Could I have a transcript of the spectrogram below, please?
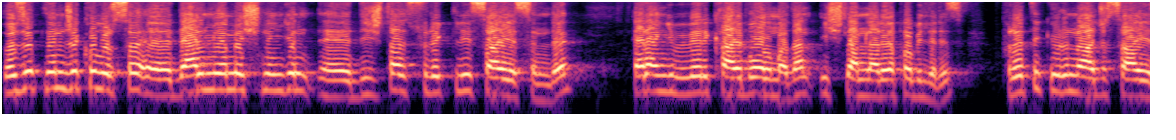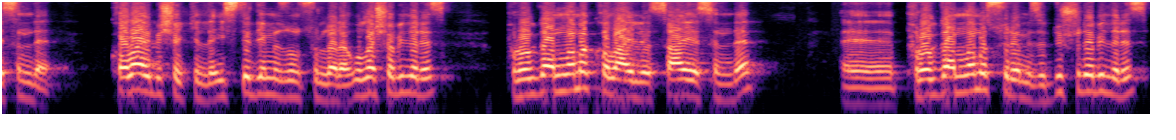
Özetlenecek olursa e, Delmia Machining'in e, dijital sürekliliği sayesinde herhangi bir veri kaybı olmadan işlemler yapabiliriz. Pratik ürün ağacı sayesinde kolay bir şekilde istediğimiz unsurlara ulaşabiliriz. Programlama kolaylığı sayesinde e, programlama süremizi düşürebiliriz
